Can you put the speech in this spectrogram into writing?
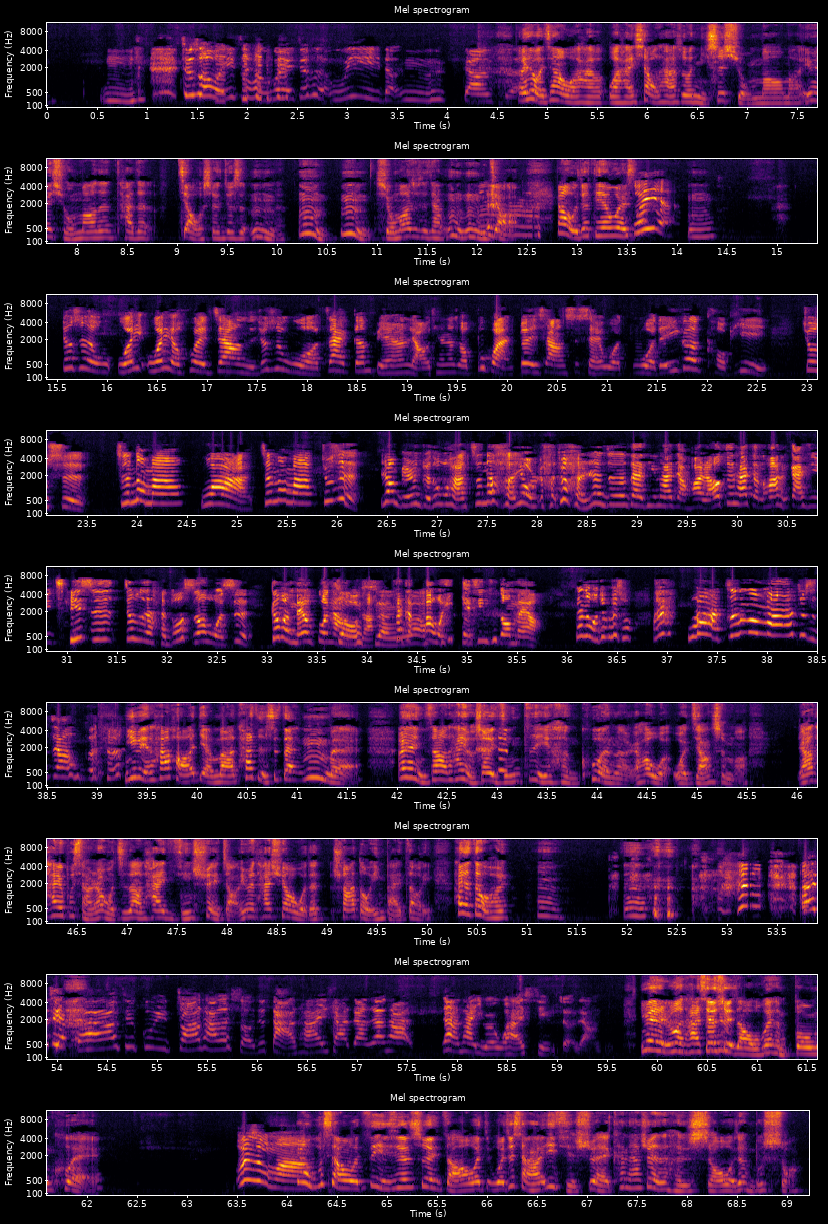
嗯，就说我一直很会，就是无意义的，嗯，这样子。而且我这样，我还我还笑他说你是熊猫吗？因为熊猫的它的叫声就是嗯嗯嗯，熊猫就是这样嗯嗯叫。然后我就天天问，我也嗯，就是我我也会这样子，就是我在跟别人聊天的时候，不管对象是谁，我我的一个口癖就是真的吗？哇，真的吗？就是。让别人觉得我好像真的很有，就很认真的在听他讲话，然后对他讲的话很感兴趣。其实就是很多时候我是根本没有过脑子的，他讲话我一点兴趣都没有。但是我就会说啊，哇，真的吗？就是这样子。你比他好一点吧，他只是在嗯哎，而且你知道他有时候已经自己很困了，然后我我讲什么，然后他又不想让我知道他已经睡着，因为他需要我的刷抖音白噪音，他就在我旁边嗯嗯。而且我还要去故意抓他的手，就打他一下，这样让他让他以为我还醒着这样子。因为如果他先睡着，我会很崩溃。为什么？因为我不想我自己先睡着，我我就想要一起睡，看他睡得很熟，我就很不爽。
